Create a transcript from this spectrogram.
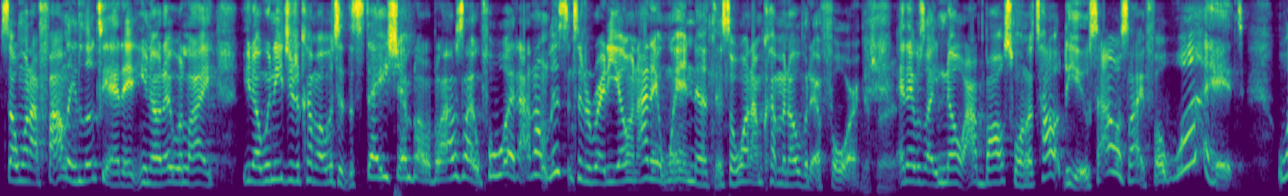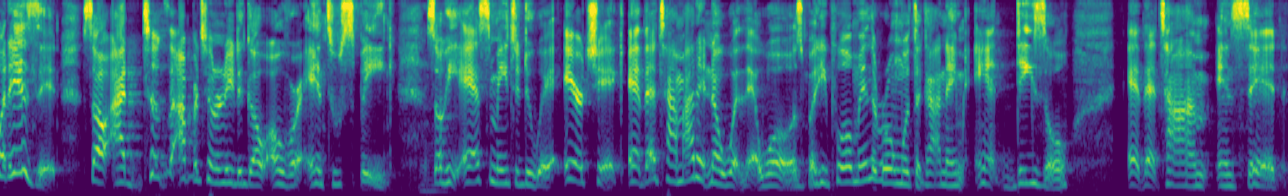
So when I finally looked at it, you know, they were like, "You know, we need you to come over to the station." Blah blah blah. I was like, "For what? I don't listen to the radio, and I didn't win nothing. So what I'm coming over there for?" right. And it was like, no, our boss want to talk to you. So I was like, for what? What is it? So I took the opportunity to go over and to speak. Mm-hmm. So he asked me to do an air check. At that time, I didn't know what that was, but he pulled me in the room with a guy named Ant Diesel at that time and said,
